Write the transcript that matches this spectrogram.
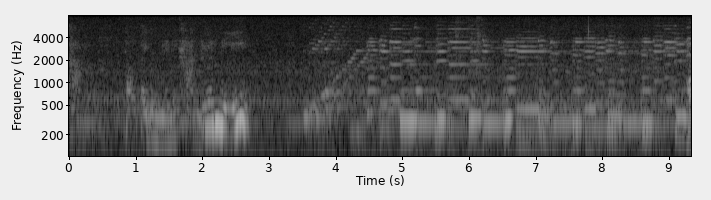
ค่ะ ต้องไปดูในนิทานเรื่องนี้โอ้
